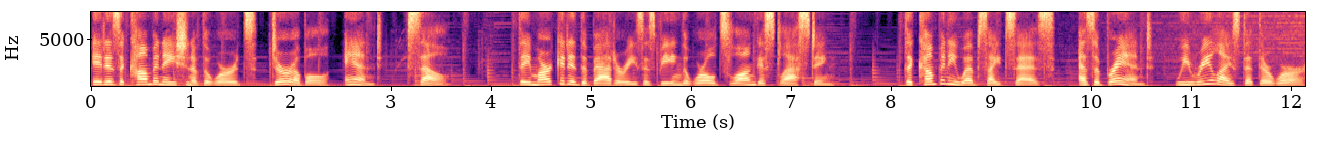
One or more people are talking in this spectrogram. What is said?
It is a combination of the words, durable, and, cell. They marketed the batteries as being the world's longest lasting. The company website says, as a brand, we realized that there were,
